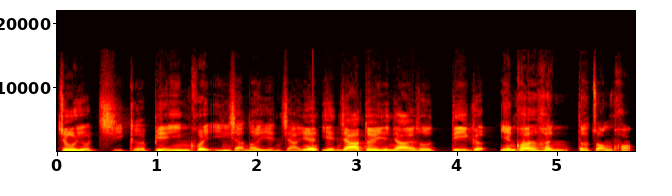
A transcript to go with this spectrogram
就有几个变因会影响到严家。因为严家对严家来说，第一个严宽很的状况，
